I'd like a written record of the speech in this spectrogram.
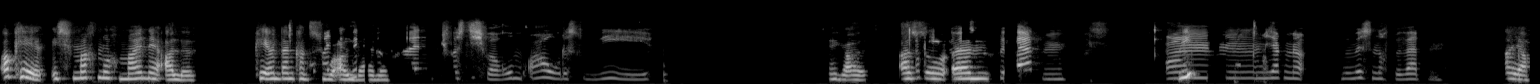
Okay, ich mach noch meine alle. Okay, und dann kannst du alle deine. Ich weiß nicht warum. Au, das tut weh. Egal. Also, Okay, wir müssen ähm, bewerten. Wie? Ähm, ich sag ne, wir müssen noch bewerten. ah ja,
